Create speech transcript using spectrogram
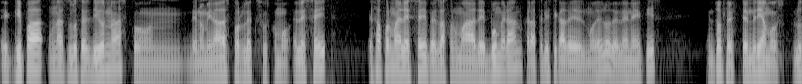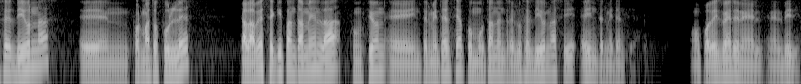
equipa unas luces diurnas con, denominadas por Lexus como L-Shape. Esa forma L-Shape es la forma de boomerang, característica del modelo, del NX. Entonces tendríamos luces diurnas en formato full LED, que a la vez equipan también la función eh, intermitencia, conmutando entre luces diurnas y, e intermitencia como podéis ver en el, vídeo.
